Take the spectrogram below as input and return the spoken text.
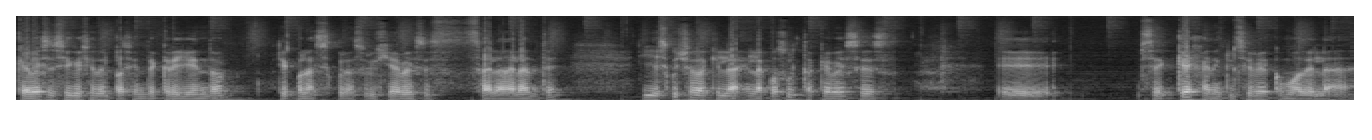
que a veces sigue siendo el paciente creyendo que con la, cirugía a veces sale adelante. Y he escuchado aquí en la consulta que a veces eh, se quejan inclusive como de la,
